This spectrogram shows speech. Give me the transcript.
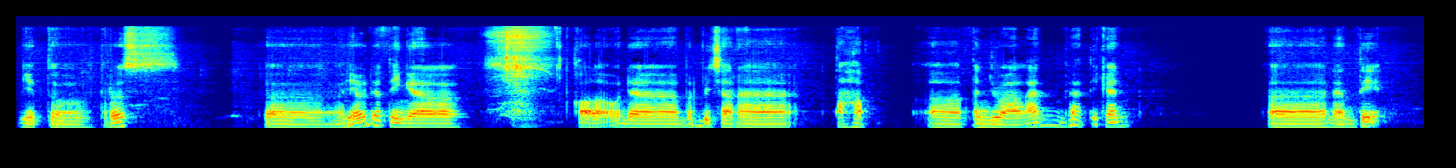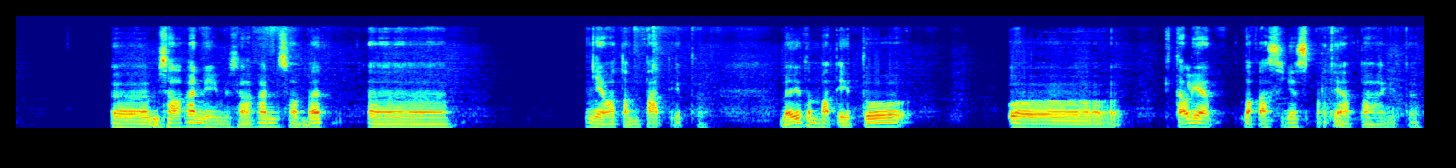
Gitu. Terus uh, ya udah tinggal kalau udah berbicara tahap uh, penjualan berarti kan uh, nanti uh, misalkan nih misalkan sobat uh, nyewa tempat gitu. Berarti tempat itu uh, kita lihat lokasinya seperti apa gitu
